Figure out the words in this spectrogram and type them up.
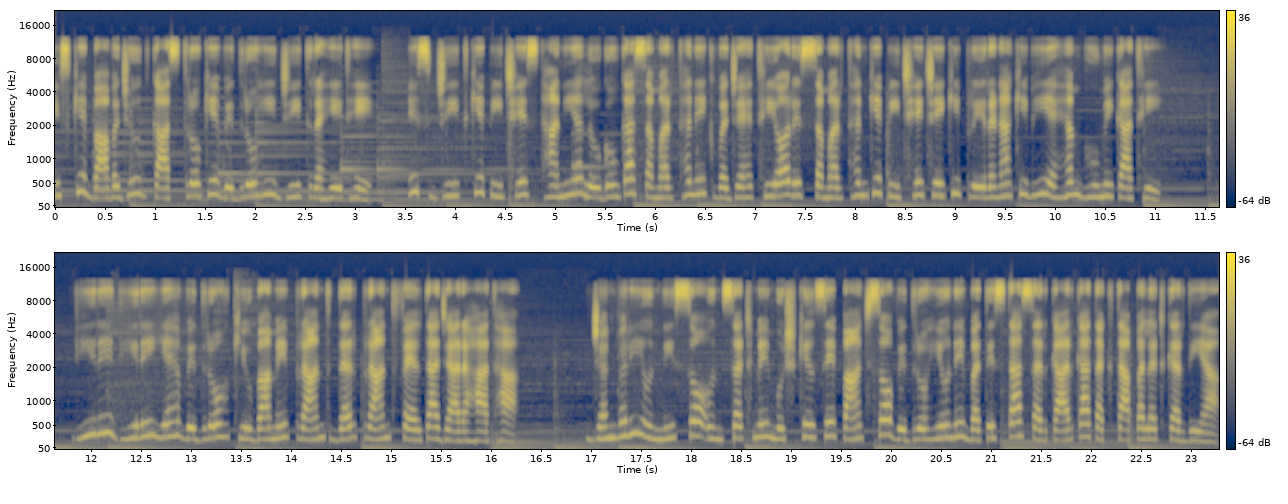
इसके बावजूद कास्त्रो के विद्रोही जीत रहे थे। इस जीत के पीछे स्थानीय लोगों का समर्थन एक वजह थी और इस समर्थन के पीछे चे की प्रेरणा की भी अहम भूमिका थी। धीरे धीरे यह विद्रोह क्यूबा में प्रांत दर प्रांत फैलता जा रहा था। जनवरी उन्नीस सौ उनसठ में मुश्किल से 500 विद्रोहियों ने बतिस्ता सरकार का तख्ता पलट कर दिया।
